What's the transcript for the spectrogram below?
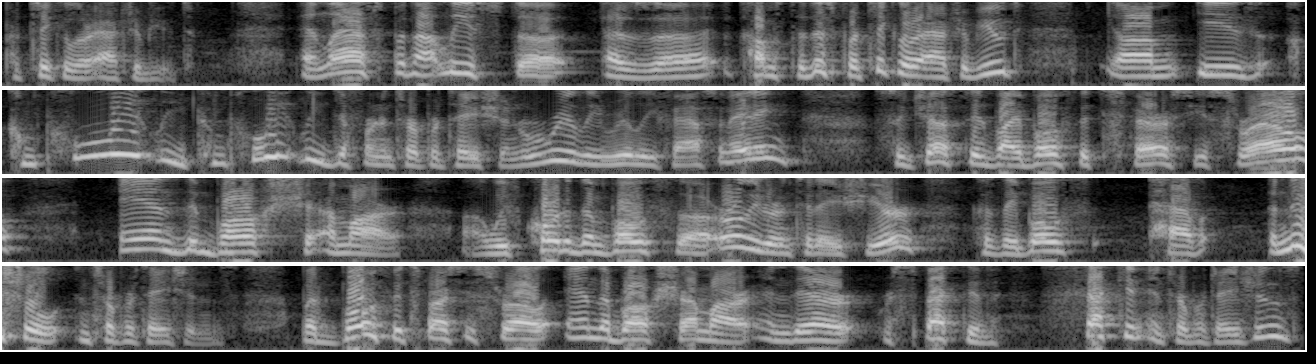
particular attribute. And last but not least, uh, as uh, comes to this particular attribute, um, is a completely, completely different interpretation, really, really fascinating, suggested by both the Tiferes Yisrael and the Baruch She'amar. Uh, we've quoted them both uh, earlier in today's shir because they both have initial interpretations, but both the Tiferes Yisrael and the Baruch She'amar, in their respective second interpretations,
